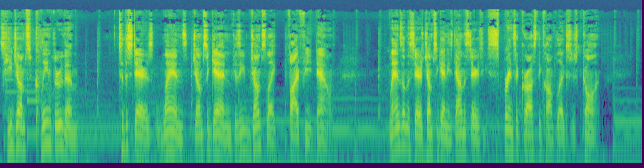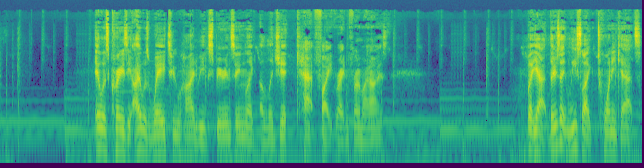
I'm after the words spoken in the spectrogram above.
So he jumps clean through them to the stairs, lands, jumps again, because he jumps like five feet down. Lands on the stairs, jumps again, he's down the stairs, he sprints across the complex, just gone. It was crazy. I was way too high to be experiencing like a legit cat fight right in front of my eyes. But yeah, there's at least like 20 cats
